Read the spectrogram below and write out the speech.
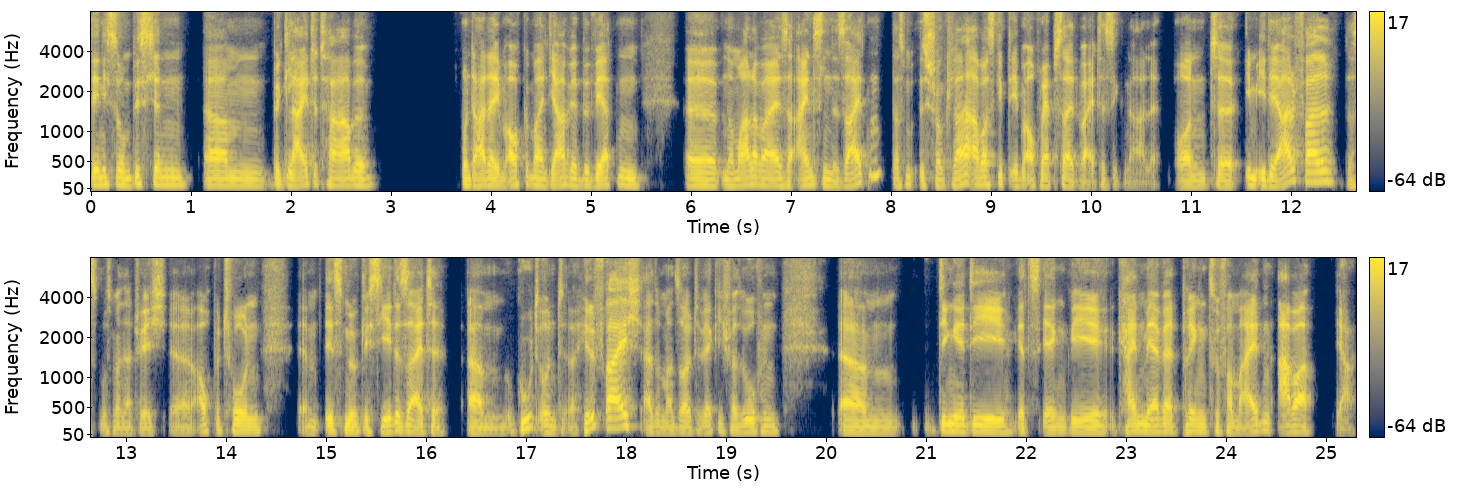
den ich so ein bisschen ähm, begleitet habe. Und da hat er eben auch gemeint, ja, wir bewerten äh, normalerweise einzelne Seiten, das ist schon klar, aber es gibt eben auch website-weite Signale. Und äh, im Idealfall, das muss man natürlich äh, auch betonen, ähm, ist möglichst jede Seite ähm, gut und äh, hilfreich. Also man sollte wirklich versuchen, ähm, Dinge, die jetzt irgendwie keinen Mehrwert bringen, zu vermeiden. Aber ja,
